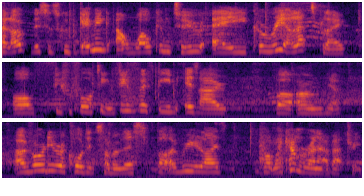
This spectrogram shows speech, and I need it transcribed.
Hello, this is Cooper Gaming and welcome to a career Let's Play of FIFA 14. FIFA 15 is out, but um, yeah. I've already recorded some of this, but I realised that my camera ran out of battery.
